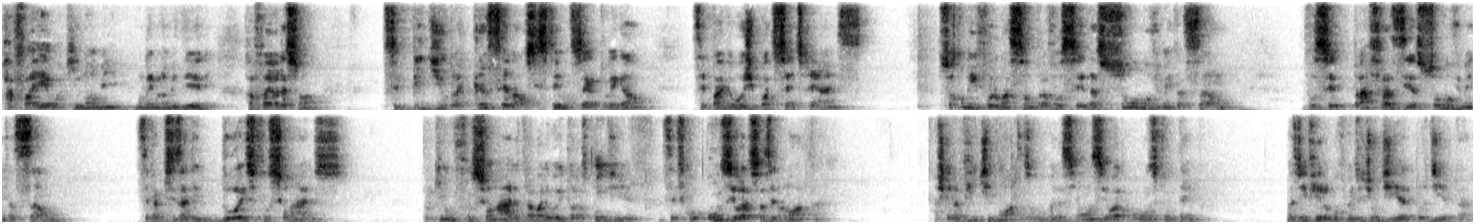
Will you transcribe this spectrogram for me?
Rafael aqui, o nome, não lembro o nome dele. Rafael, olha só, você pediu para cancelar o sistema, certo? Legal. Você paga hoje 400 reais. Só como informação para você da sua movimentação, você, para fazer a sua movimentação, você vai precisar de dois funcionários. Porque um funcionário trabalha 8 horas por dia. Você ficou 11 horas fazendo nota. Acho que era 20 notas, alguma coisa assim. 11 horas, 11 foi o tempo. Mas enfim, era um movimento de um dia, era por dia, tá?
